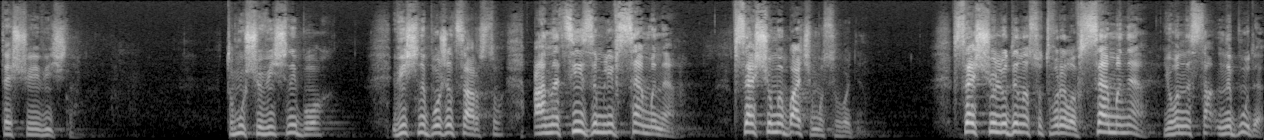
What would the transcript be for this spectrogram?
те, що є вічне. Тому що вічний Бог, вічне Боже царство, а на цій землі все мене. Все, що ми бачимо сьогодні. Все, що людина сотворила, все мене, його не, не буде.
